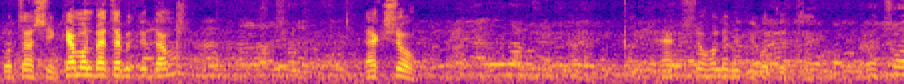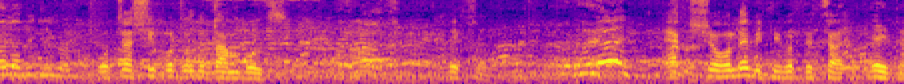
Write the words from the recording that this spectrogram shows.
পঁচাশি। কেমন বেচা বিক্রির দাম? একশো। একশো হলে বিক্রি করতে চাই। পঁচাশি পর্যন্ত দাম বলছে। দেখছেন? একশো হলে বিক্রি করতে চাই। এইটা।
